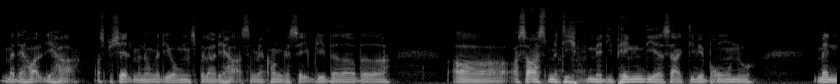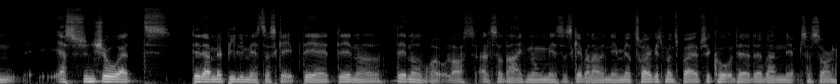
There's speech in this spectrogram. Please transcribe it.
med det hold, de har, og specielt med nogle af de unge spillere, de har, som jeg kun kan se blive bedre og bedre. Og, og så også med de, med de penge, de har sagt, de vil bruge nu. Men jeg synes jo, at det der med billig mesterskab, det er, det er, noget, det er noget vrøvl også. Altså, der er ikke nogen mesterskaber, der er nemme. Jeg tror ikke, hvis man spørger FCK, det har, det har været en nem sæson.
